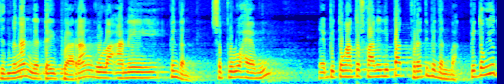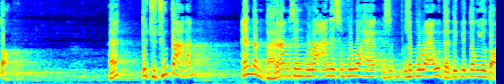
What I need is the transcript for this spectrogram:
Jenengan ngadai barang kulaane pinten? 10.000 nek 700 kali lipat berarti pinten, Pak? 7 yuta. Eh? 7 juta kan? Enten barang sing kulaane 10 10.000 dadi 7 yuta.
